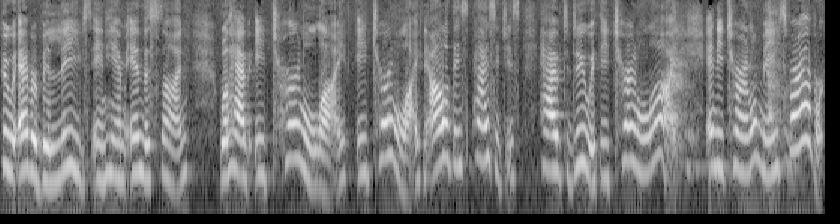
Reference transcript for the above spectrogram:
whoever believes in him in the Son will have eternal life, eternal life. Now, all of these passages have to do with eternal life, and eternal means forever.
